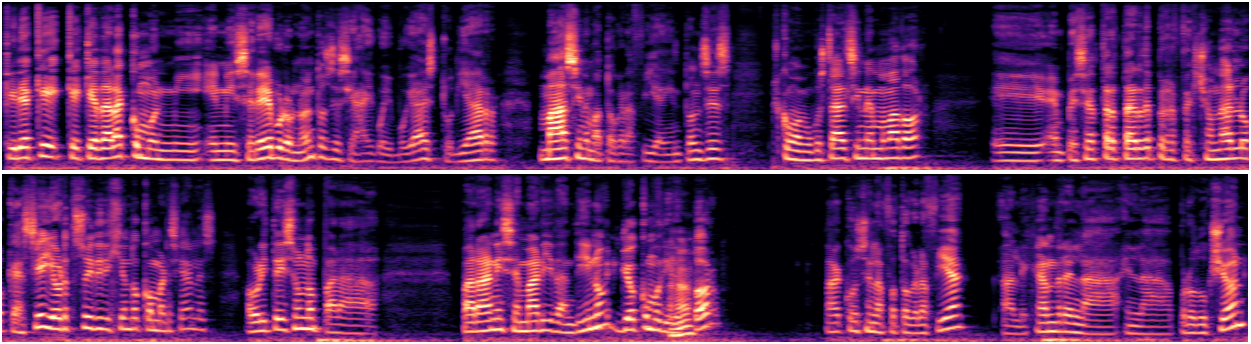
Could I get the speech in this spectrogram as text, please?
quería que, quedara como en mi, en mi cerebro, ¿no? Entonces decía, ay, güey, voy a estudiar más cinematografía. Y entonces, pues, como me gustaba el cine amador, eh, empecé a tratar de perfeccionar lo que hacía y ahorita estoy dirigiendo comerciales. Ahorita hice uno para para Anis Emari Dandino, yo como director, Pacos en la fotografía, Alejandra en la, en la producción,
